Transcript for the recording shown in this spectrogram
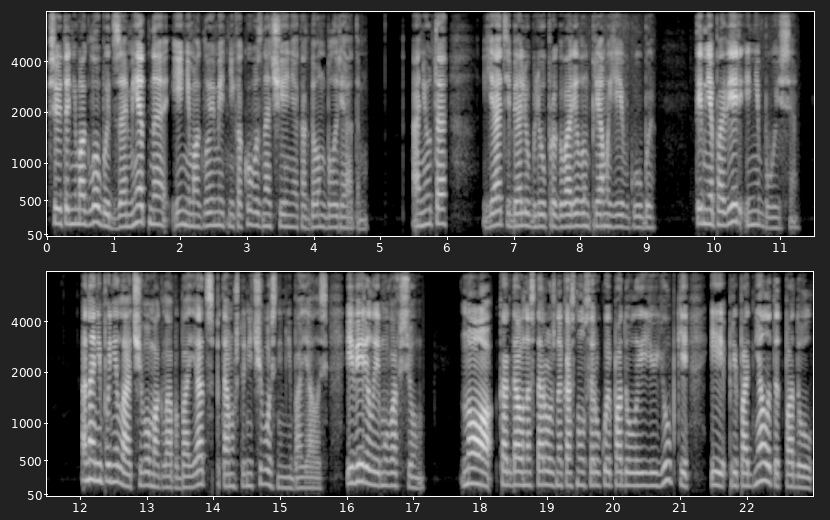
все это не могло быть заметно и не могло иметь никакого значения, когда он был рядом. «Анюта, я тебя люблю», — проговорил он прямо ей в губы. «Ты мне поверь и не бойся». Она не поняла, чего могла бы бояться, потому что ничего с ним не боялась, и верила ему во всем. Но когда он осторожно коснулся рукой подола ее юбки и приподнял этот подол,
